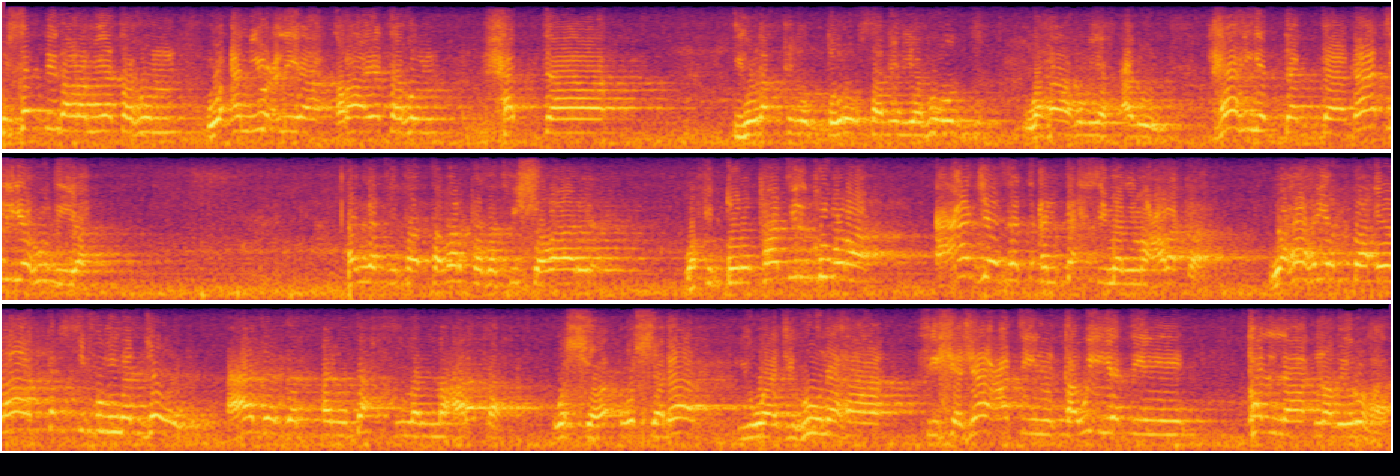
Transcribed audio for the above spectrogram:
يسدد رميتهم وأن يعلي رايتهم حتى يلقنوا الدروس لليهود وها هم يفعلون. ها هي الدبابات اليهودية التي تمركزت في الشوارع وفي الطرقات الكبرى. عجزت أن تحسم المعركة. وها هي الطائرات تقصف من الجو. عجزت أن تحسم المعركة. والشباب يواجهونها في شجاعة قوية قل نظيرها.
